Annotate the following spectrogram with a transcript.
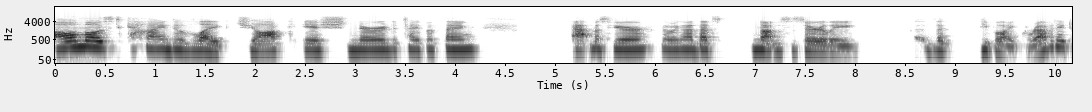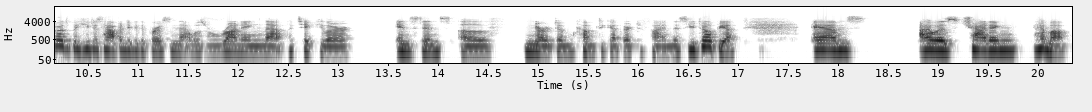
almost kind of like jock-ish nerd type of thing atmosphere going on. That's not necessarily the people I gravitate towards, but he just happened to be the person that was running that particular instance of nerddom come together to find this utopia. And I was chatting him up,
